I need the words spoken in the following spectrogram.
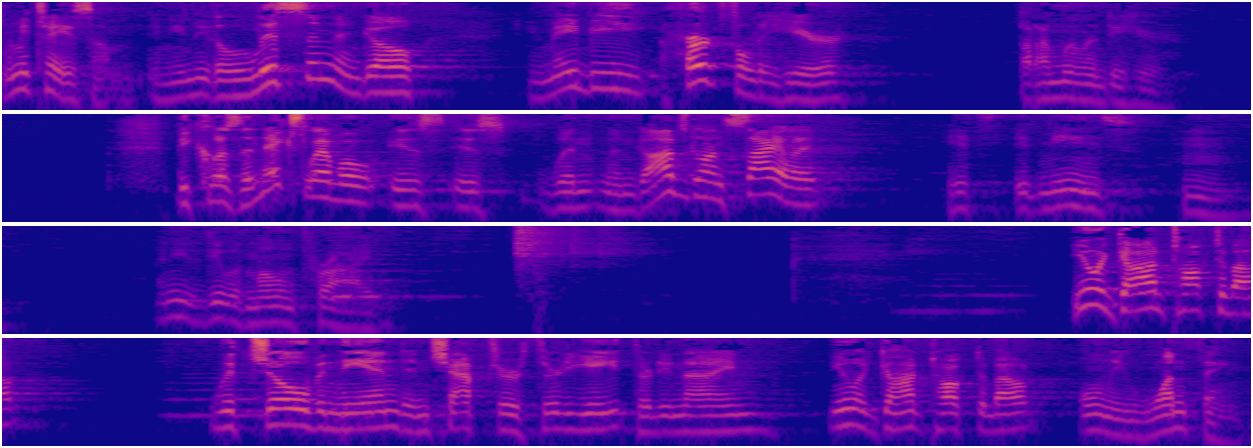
let me tell you something. And you need to listen and go, you may be hurtful to hear, but I'm willing to hear. Because the next level is, is when, when God's gone silent, it's, it means, hmm, I need to deal with my own pride. You know what God talked about with Job in the end in chapter 38, 39? You know what God talked about? Only one thing.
